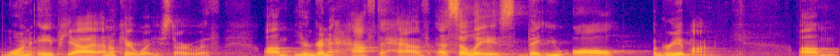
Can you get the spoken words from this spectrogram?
one API, I don't care what you start with um, you're going to have to have SLAs that you all agree upon. Um,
